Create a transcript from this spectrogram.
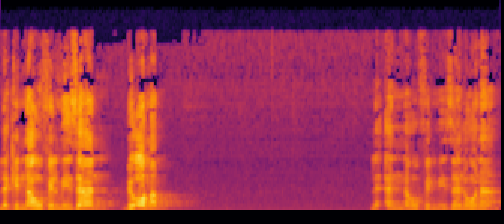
لكنه في الميزان بأمم. لأنه في الميزان هنا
